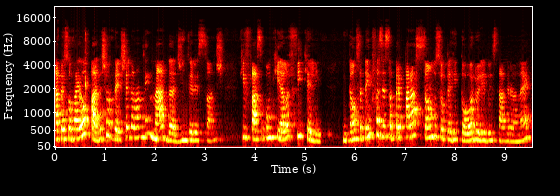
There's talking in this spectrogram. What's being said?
a pessoa vai, opa, deixa eu ver, chega lá, não tem nada de interessante que faça com que ela fique ali. Então, você tem que fazer essa preparação do seu território ali do Instagram, né?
